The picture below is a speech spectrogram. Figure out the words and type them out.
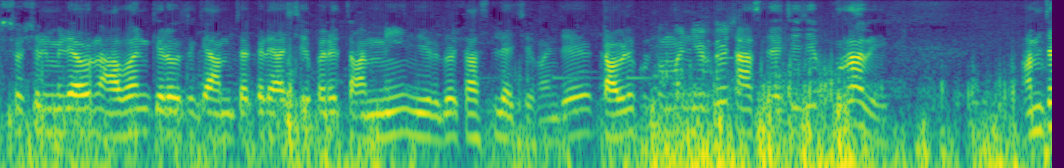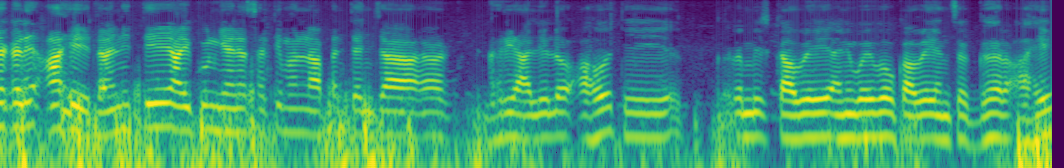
सोशल मीडियावरून आवाहन केलं होतं की आमच्याकडे असे बरेच आम्ही निर्दोष असल्याचे. म्हणजे कावळे कुटुंब निर्दोष असल्याचे जे पुरावे आमच्याकडे आहेत आणि ते ऐकून घेण्यासाठी म्हणून आपण त्यांच्या घरी आलेलो आहोत. ते रमेश कावळे आणि वैभव कावळे यांचं घर आहे.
